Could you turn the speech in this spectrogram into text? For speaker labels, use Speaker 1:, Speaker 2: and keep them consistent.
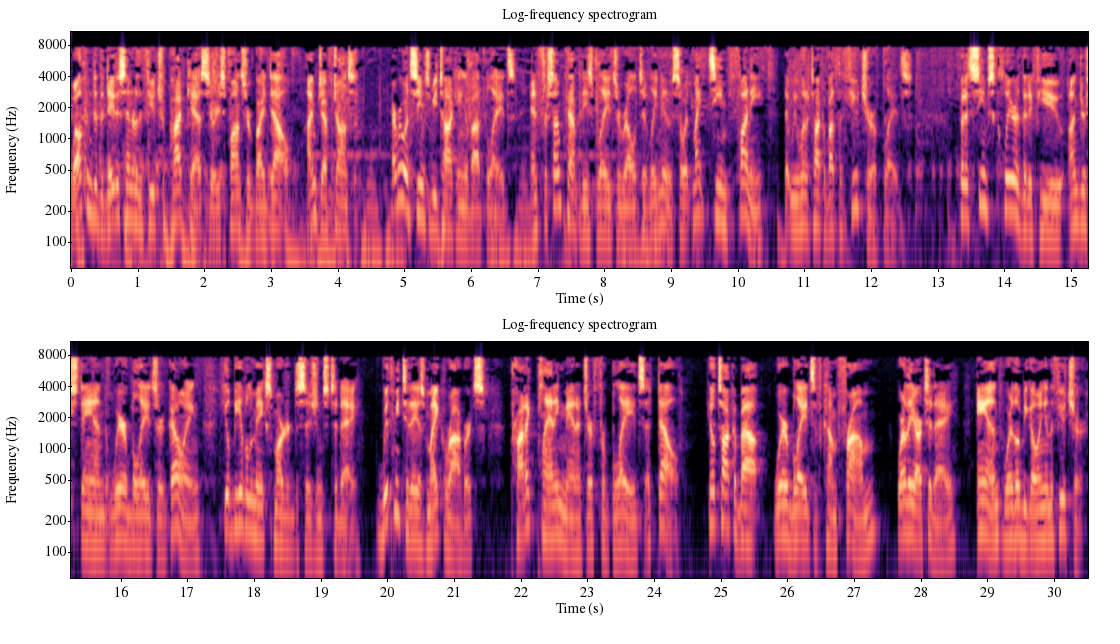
Speaker 1: Welcome to the Data Center of the Future podcast series sponsored by Dell. I'm Jeff Johnson. Everyone seems to be talking about blades, and for some companies, blades are relatively new, so it might seem funny that we want to talk about the future of blades. But it seems clear that if you understand where blades are going, you'll be able to make smarter decisions today. With me today is Mike Roberts, Product Planning Manager for Blades at Dell. He'll talk about where blades have come from, where they are today, and where they'll be going in the future.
